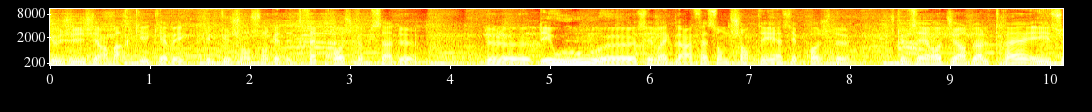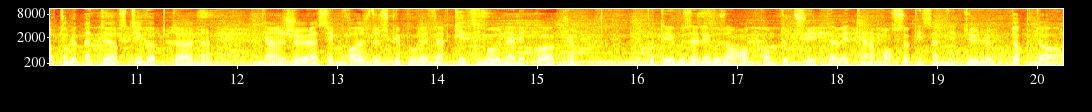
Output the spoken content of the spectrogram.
que j'ai remarqué qu'il y avait quelques chansons qui étaient très proches comme ça de, de des Who. Euh, c'est vrai que dans la façon de chanter, assez proche de ce que faisait Roger Daltrey, et surtout le batteur Steve Upton, qui a un jeu assez proche de ce que pouvait faire Keith Moon à l'époque. Écoutez, vous allez vous en rendre compte tout de suite avec un morceau qui s'intitule. Doctor,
